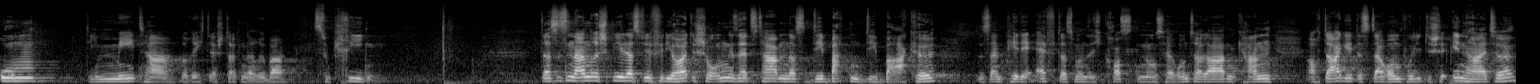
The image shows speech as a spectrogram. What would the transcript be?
um die Meta-Berichterstattung darüber zu kriegen. Das ist ein anderes Spiel, das wir für die Heute-Show umgesetzt haben, das Debattendebakel. Das ist ein PDF, das man sich kostenlos herunterladen kann. Auch da geht es darum, politische Inhalte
